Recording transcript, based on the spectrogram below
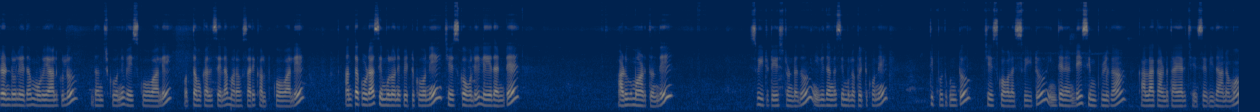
రెండు లేదా మూడు యాలకులు దంచుకొని వేసుకోవాలి. మొత్తం కలిసేలా మరొకసారి కలుపుకోవాలి. అంతా కూడా సిమ్ములోనే పెట్టుకొని చేసుకోవాలి. లేదంటే అడుగు మాడుతుంది స్వీట్ టేస్ట్ ఉండదు. ఈ విధంగా సిమ్లో పెట్టుకొని తిప్పుకుంటూ చేసుకోవాలి స్వీటు. ఇంతేనండి సింపుల్గా కళాఖండ్ తయారు చేసే విధానము.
